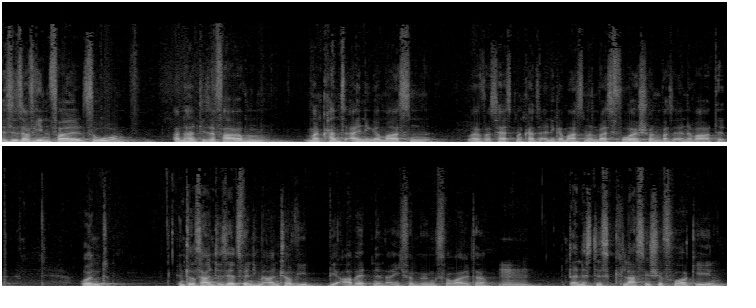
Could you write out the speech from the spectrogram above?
es ist auf jeden Fall so, anhand dieser Farben, man kann es einigermaßen, was heißt, man kann es einigermaßen, man weiß vorher schon, was einen erwartet. Und interessant ist jetzt, wenn ich mir anschaue, wie, wie arbeiten denn eigentlich Vermögensverwalter, mhm. dann ist das klassische Vorgehen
